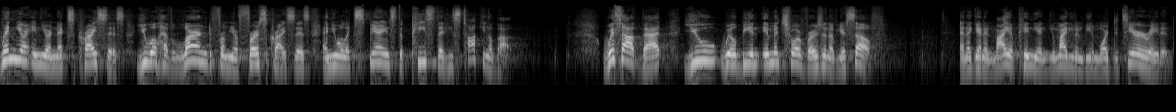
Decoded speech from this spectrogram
when you're in your next crisis, you will have learned from your first crisis and you will experience the peace that He's talking about. Without that, you will be an immature version of yourself. And again, in my opinion, you might even be a more deteriorated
